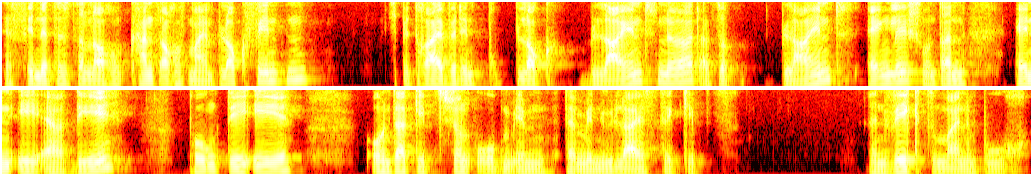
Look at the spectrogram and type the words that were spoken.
der findet es dann auch, kann es auch auf meinem Blog finden. Ich betreibe den Blog Blind Nerd, also Blind Englisch und dann nerd.de und da gibt es schon oben in der Menüleiste gibt's einen Weg zu meinem Buch.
